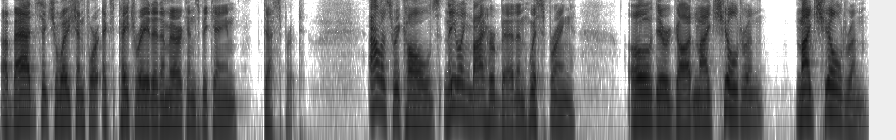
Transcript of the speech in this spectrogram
A bad situation for expatriated Americans became desperate. Alice recalls kneeling by her bed and whispering, Oh, dear God, my children, my children.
